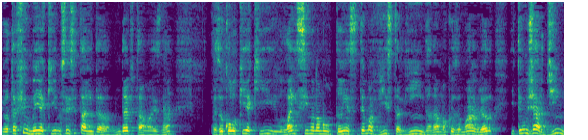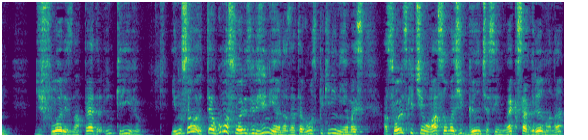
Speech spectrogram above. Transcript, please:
Eu até filmei aqui, não sei se está ainda, não deve estar tá mais, né? Mas eu coloquei aqui, lá em cima na montanha, você tem uma vista linda, né? uma coisa maravilhosa, e tem um jardim de flores na pedra incrível. E não são, tem algumas flores virginianas, né? tem algumas pequenininhas, mas as flores que tinham lá são umas gigantes, assim, um hexagrama, né?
